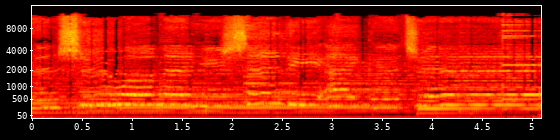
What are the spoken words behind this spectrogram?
能使我们与神的爱隔绝。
